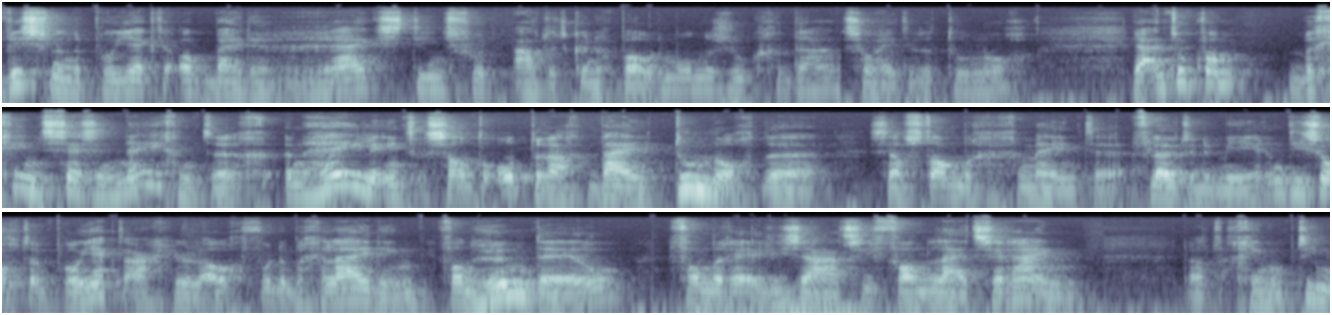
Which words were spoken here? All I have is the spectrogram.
wisselende projecten ook bij de Rijksdienst voor Oudheidkundig Bodemonderzoek gedaan. Zo heette dat toen nog. Ja, en toen kwam begin 96 een hele interessante opdracht bij toen nog de zelfstandige gemeente Vleuten de Meren. Die zocht een projectarcheoloog voor de begeleiding van hun deel van de realisatie van Leidse Rijn. Dat ging om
